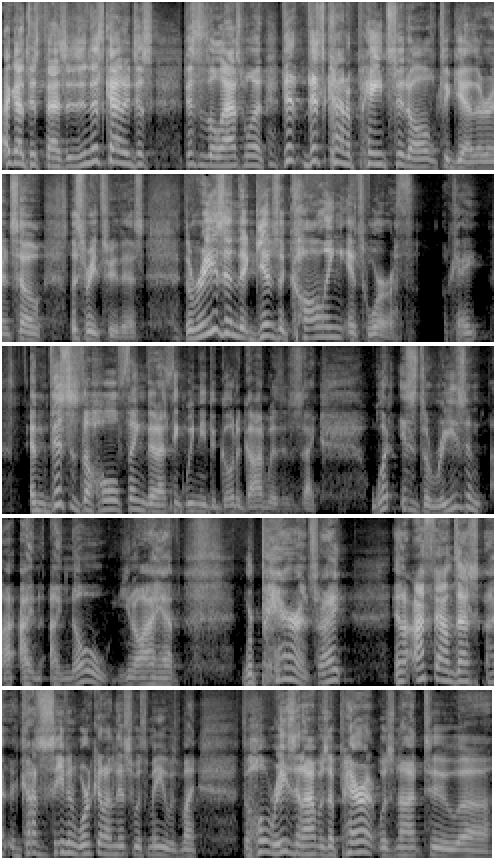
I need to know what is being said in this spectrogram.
I got this passage, and this kind of just, this is the last one. This, this, kind of paints it all together. And so let's read through this. The reason that gives a calling its worth, okay? And this is the whole thing that I think we need to go to God with is like, what is the reason? I, I, I know, you know, I have, we're parents, right? And I found that God's even working on this with me. With my, the whole reason I was a parent was not to uh,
